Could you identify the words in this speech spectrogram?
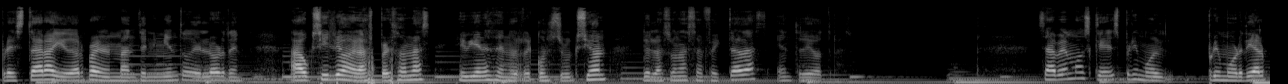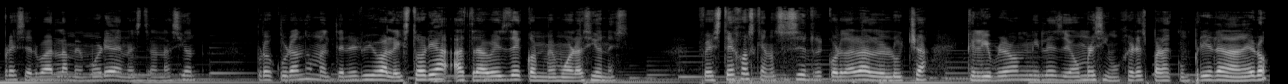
prestar ayudar para el mantenimiento del orden, auxilio a las personas y bienes en la reconstrucción de las zonas afectadas, entre otras. Sabemos que es primordial preservar la memoria de nuestra nación, procurando mantener viva la historia a través de conmemoraciones, festejos que nos hacen recordar a la lucha que libraron miles de hombres y mujeres para cumplir el anhelo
